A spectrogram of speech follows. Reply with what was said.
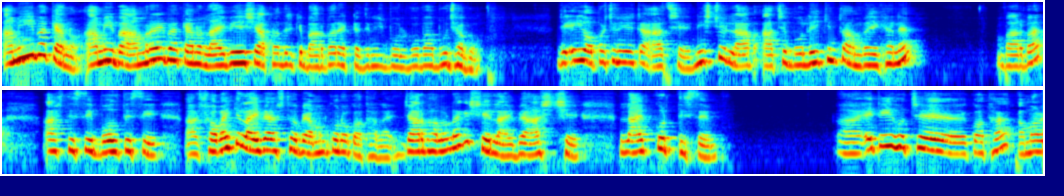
আমিই বা কেন? আমি বা আমরাই বা কেন লাইভে এসে আপনাদেরকে বারবার একটা জিনিস বলব বা বুঝাবো? যে এই অপরচুনিটিটা আছে। নিশ্চয়ই লাভ আছে বলেই কিন্তু আমরা এখানে বারবার আসতেছি, বলতেছি। আর সবাইকে লাইভে আসতে হবে এমন কোনো কথা নাই। যার ভালো লাগে সে লাইভে আসছে লাইভ করতেছে। এটাই হচ্ছে কথা। আমার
